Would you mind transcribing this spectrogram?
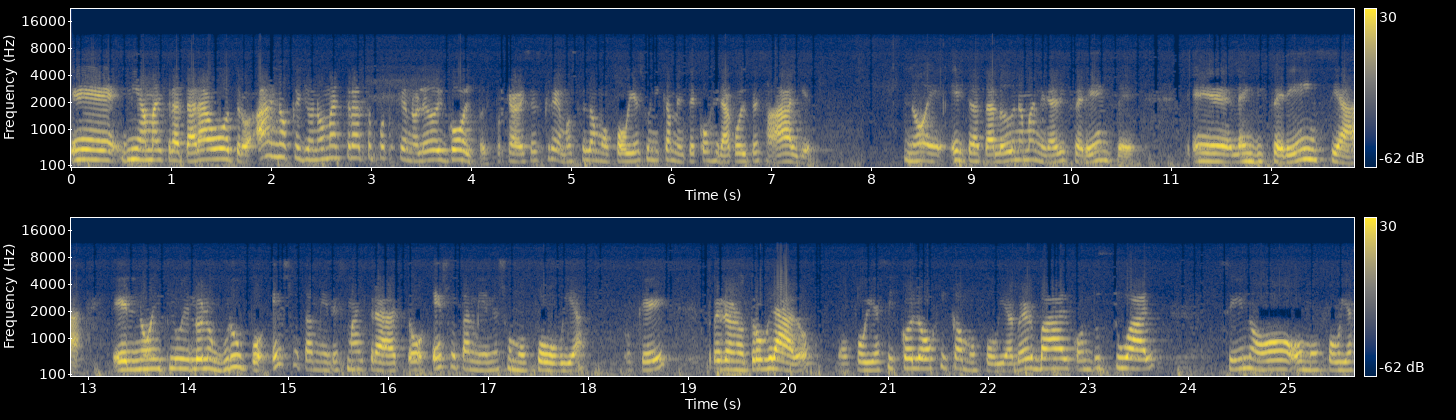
eh, ni a maltratar a otro. Ah, no, que yo no maltrato porque no le doy golpes, porque a veces creemos que la homofobia es únicamente coger a golpes a alguien. No, eh, el, tratarlo de una manera diferente, eh, la indiferencia, el no incluirlo en un grupo, eso también es maltrato, eso también es homofobia, ¿ok? Pero en otro grado, homofobia psicológica, homofobia verbal, conductual, ¿sí? no homofobia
